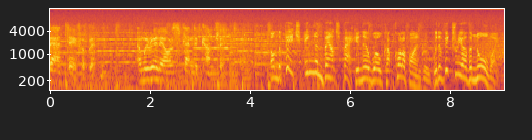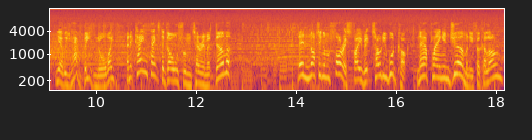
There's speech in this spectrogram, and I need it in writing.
bad day for Britain. And we really are a splendid country. On the pitch, England bounced back in their World Cup qualifying group with a victory over Norway. Yeah, we have beaten Norway, and it came thanks to goals from Terry McDermott, Then Nottingham Forest favourite Tony Woodcock, now playing in Germany for Cologne.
